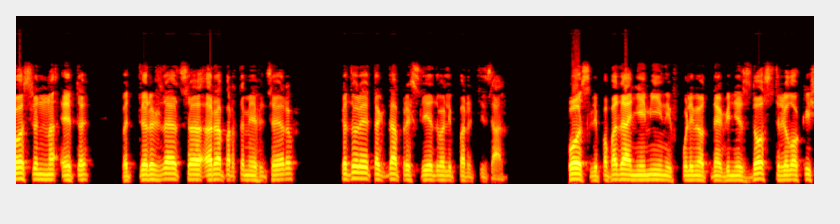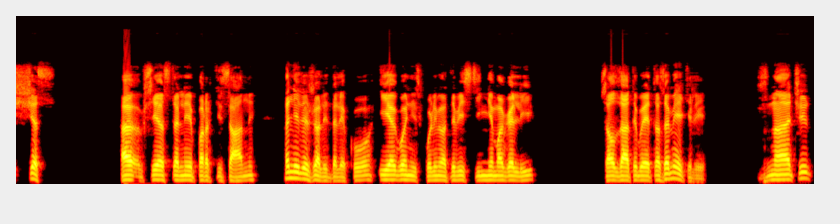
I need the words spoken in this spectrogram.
Косвенно это подтверждается рапортами офицеров, которые тогда преследовали партизан. После попадания мины в пулеметное гнездо стрелок исчез, а все остальные партизаны, они лежали далеко, и огонь из пулемета вести не могли. Солдаты бы это заметили. Значит,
